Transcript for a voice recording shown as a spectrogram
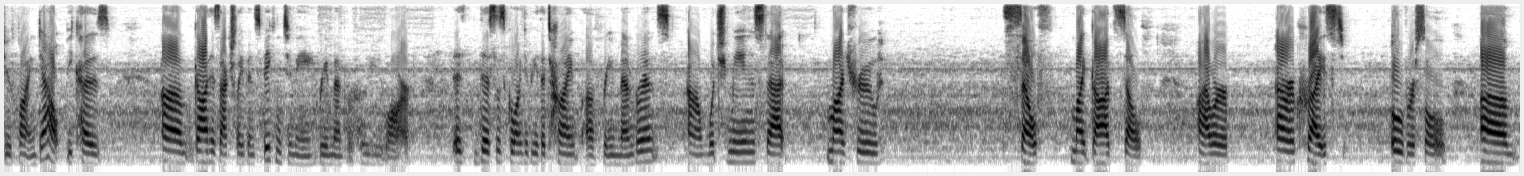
to find out because um, God has actually been speaking to me. Remember who you are this is going to be the time of remembrance, um, which means that my true self, my God self, our our Christ oversoul, um,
